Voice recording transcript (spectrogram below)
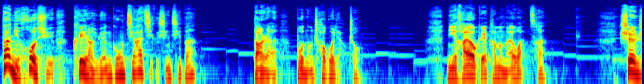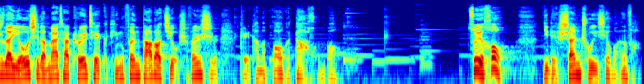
但你或许可以让员工加几个星期班，当然不能超过两周。你还要给他们买晚餐，甚至在游戏的 Metacritic 评分达到九十分时，给他们包个大红包。最后，你得删除一些玩法。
